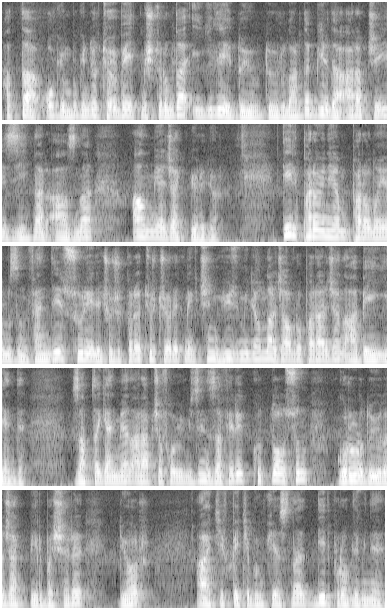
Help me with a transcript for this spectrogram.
Hatta o gün bugündür tövbe etmiş durumda ilgili duyurularda bir daha Arapçayı zihnar ağzına almayacak görülüyor. Dil paranoyam, paranoyamızın fendi Suriyeli çocuklara Türkçe öğretmek için yüz milyonlarca avro para harcayan AB'yi yendi. Zapta gelmeyen Arapça fobimizin zaferi kutlu olsun gurur duyulacak bir başarı diyor Akif Beki Bunkiyası'na dil problemine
